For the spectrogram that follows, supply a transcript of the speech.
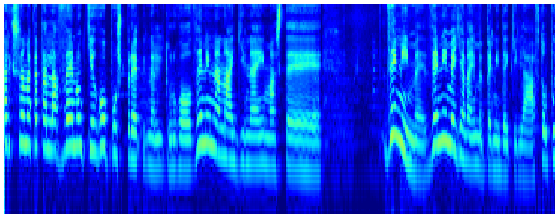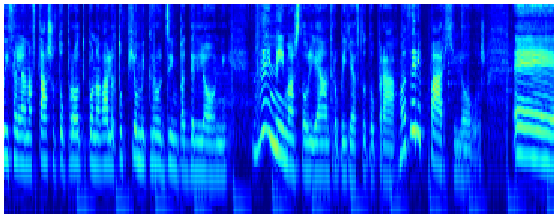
άρχισα να καταλαβαίνω και εγώ πώς πρέπει να λειτουργώ. Δεν είναι ανάγκη να είμαστε... Δεν είμαι, δεν είμαι για να είμαι 50 κιλά. Αυτό που ήθελα να φτάσω το πρότυπο να βάλω το πιο μικρό τζιμ παντελόνι. Δεν είμαστε όλοι άνθρωποι για αυτό το πράγμα. Δεν υπάρχει λόγος. Ε,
